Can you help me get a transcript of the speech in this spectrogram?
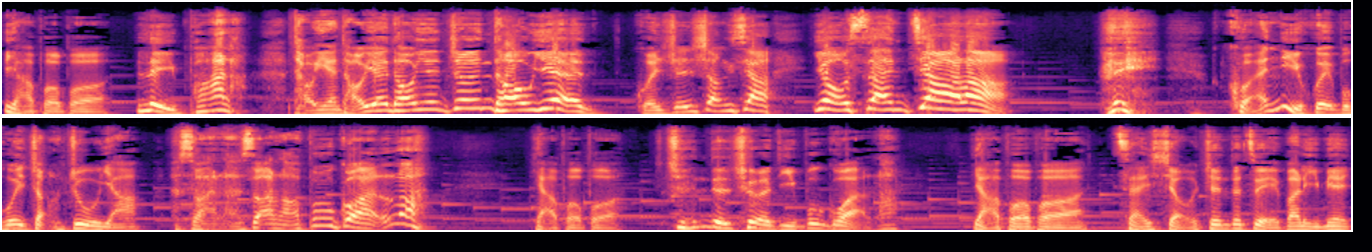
牙婆婆累趴了，讨厌讨厌讨厌，真讨厌！浑身上下要散架了。嘿，管你会不会长蛀牙，算了算了，不管了。牙婆婆真的彻底不管了。牙婆婆在小珍的嘴巴里面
